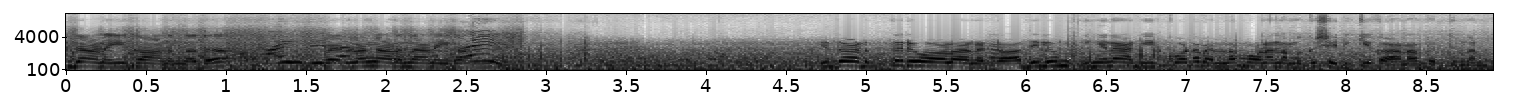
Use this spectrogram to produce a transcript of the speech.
ഇതാണ് ഈ കാണുന്നത്. വെള്ളം കാണുന്നതാണ് ഈ കാണുന്നത്. ഇത് അടുത്തൊരു ഹോളാണ് കേട്ടോ അതിലും ഇങ്ങനെ അടിയിൽ കൂടെ വെള്ളം പോകണം നമുക്ക് ശരിക്കും കാണാൻ പറ്റുന്നുണ്ട്.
